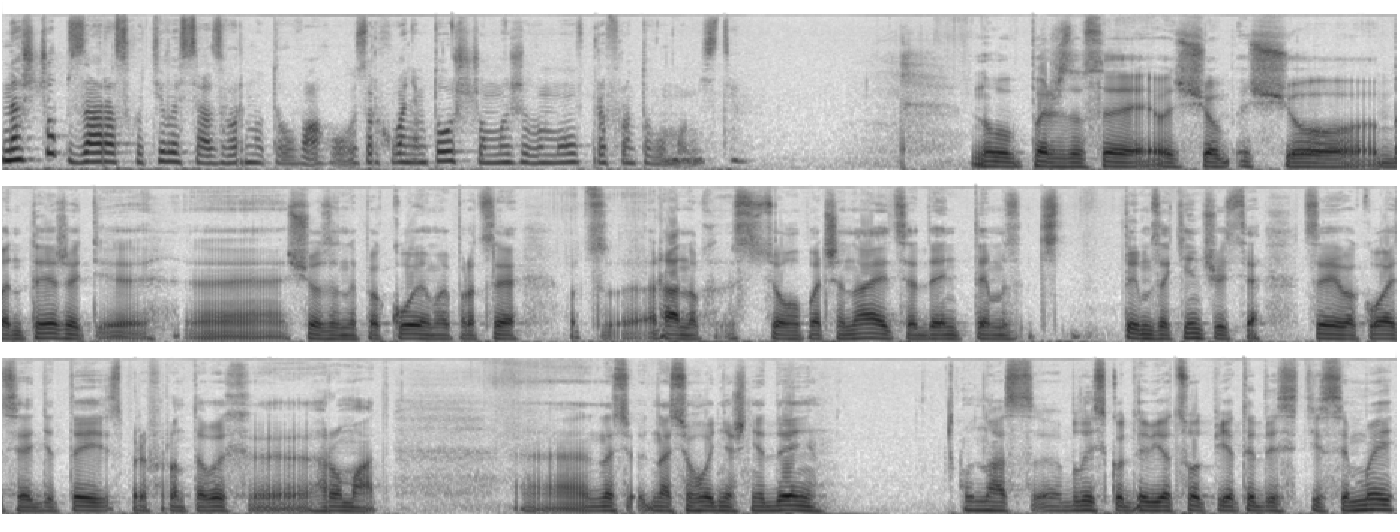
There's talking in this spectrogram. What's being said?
на що б зараз хотілося звернути увагу з урахуванням того, що ми живемо в прифронтовому місті? Ну, перш за все, що, що бентежить, е, е, що занепокоює, про це от ранок з цього починається, день тим, тим закінчується. Це евакуація дітей з прифронтових е, громад. На сьогоднішній день у нас е, близько 950 сімей,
